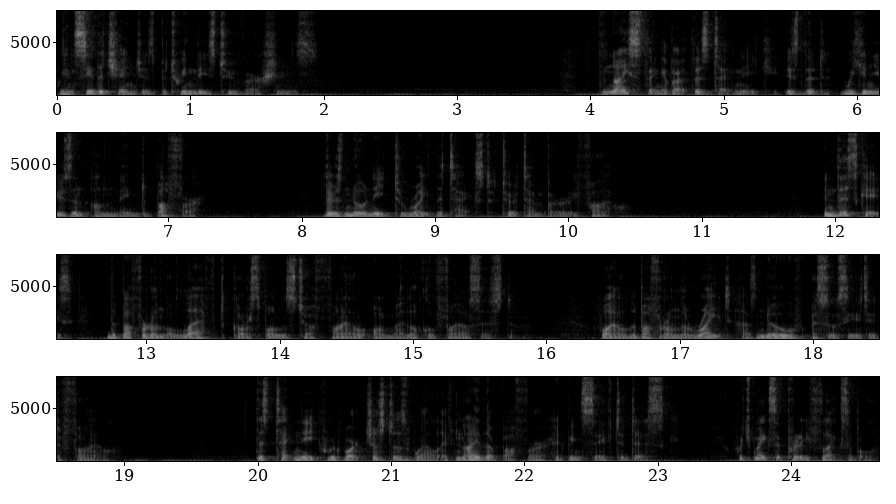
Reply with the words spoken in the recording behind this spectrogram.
We can see the changes between these two versions. The nice thing about this technique is that we can use an unnamed buffer. There's no need to write the text to a temporary file. In this case, the buffer on the left corresponds to a file on my local file system, while the buffer on the right has no associated file. This technique would work just as well if neither buffer had been saved to disk, which makes it pretty flexible.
